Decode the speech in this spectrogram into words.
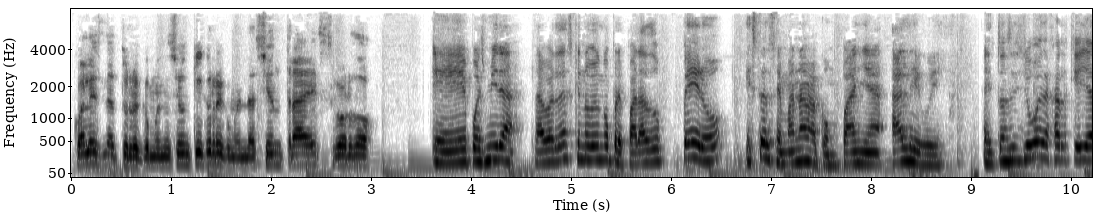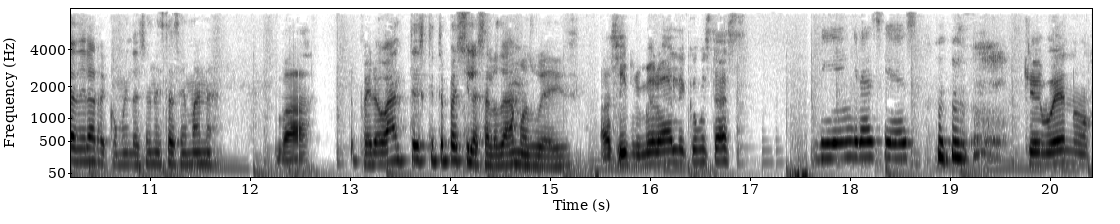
¿Cuál es la, tu recomendación? ¿Qué recomendación traes, gordo? Eh, pues mira, la verdad es que no vengo preparado, pero esta semana me acompaña Ale, güey. Entonces yo voy a dejar que ella dé la recomendación esta semana. Va. Pero antes, ¿qué te parece si la saludamos, güey? Así, primero, Ale, ¿cómo estás? Bien, gracias. Qué bueno.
